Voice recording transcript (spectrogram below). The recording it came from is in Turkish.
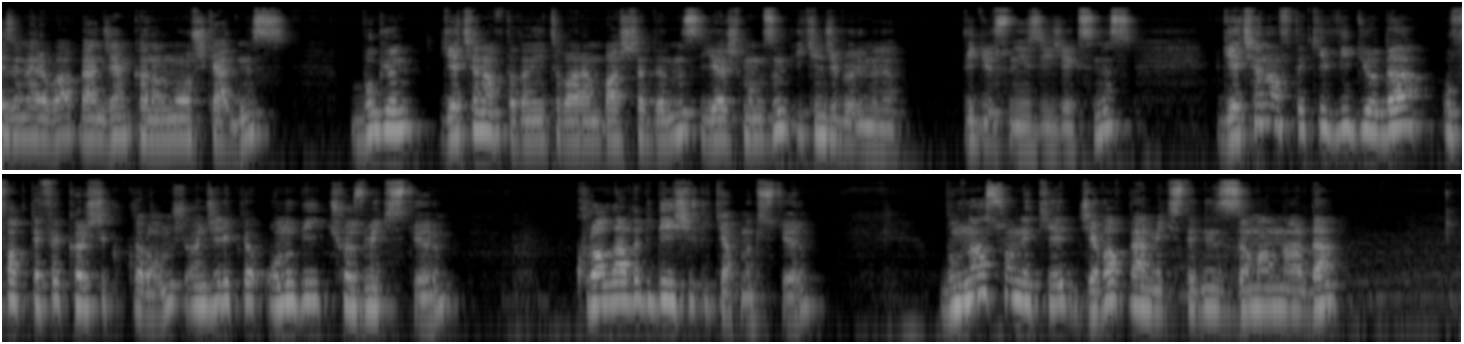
Herkese merhaba, ben Cem kanalıma hoş geldiniz. Bugün geçen haftadan itibaren başladığımız yarışmamızın ikinci bölümünü, videosunu izleyeceksiniz. Geçen haftaki videoda ufak tefek karışıklıklar olmuş. Öncelikle onu bir çözmek istiyorum. Kurallarda bir değişiklik yapmak istiyorum. Bundan sonraki cevap vermek istediğiniz zamanlarda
